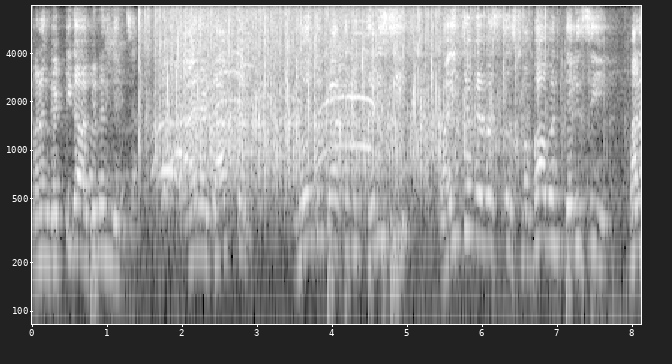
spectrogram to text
మనం గట్టిగా అభినందించాలి ఆయన డాక్టర్ లోతుపాతులు తెలిసి వైద్య వ్యవస్థ స్వభావం తెలిసి మన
